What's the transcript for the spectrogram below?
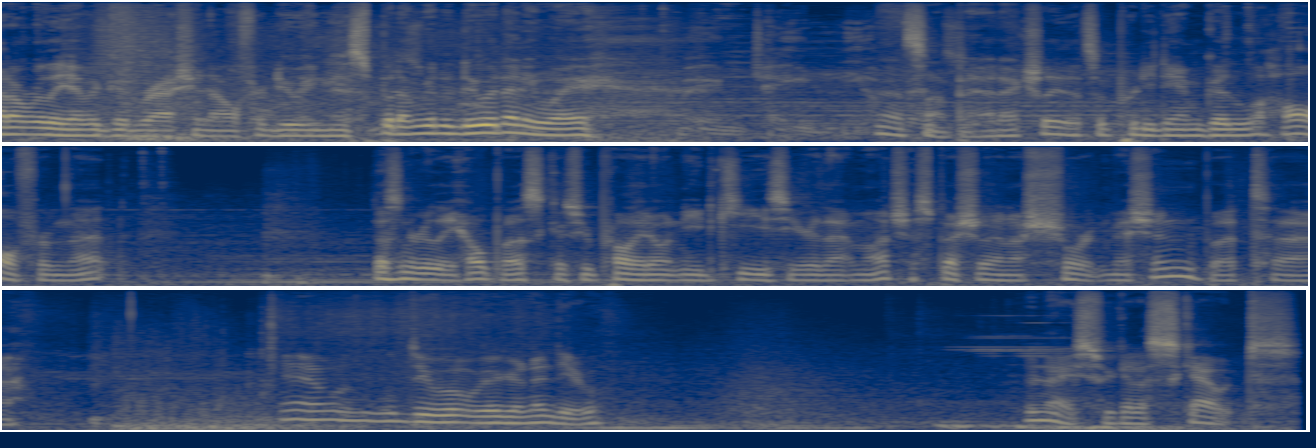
I don't really have a good rationale for doing this, but I'm going to do it anyway. That's not bad, actually. That's a pretty damn good haul from that. Doesn't really help us, because we probably don't need keys here that much, especially on a short mission, but, uh, yeah, we'll, we'll do what we're going to do. Nice, we got a scout.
